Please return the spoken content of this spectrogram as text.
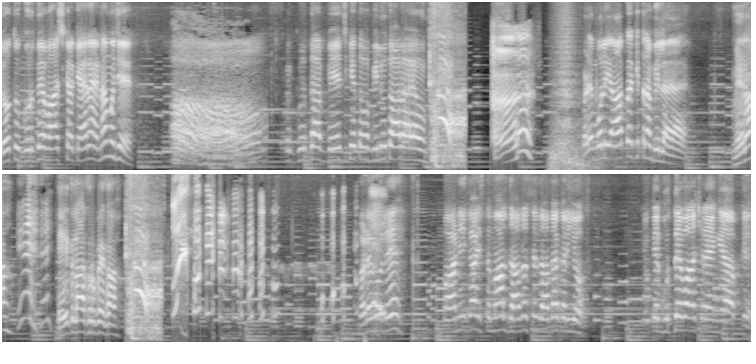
जो तू गुर्दे वाश का कह रहा है ना मुझे? गुर्दा बेच के तो बिल उतार आया हूँ। बड़े मौली आपका कितना बिल आया है? मेरा? एक लाख रुपए का। बड़े बोले पानी का इस्तेमाल ज़्यादा से ज़्यादा करियो क्योंकि गुर्दे वाश रहेंगे आपके।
